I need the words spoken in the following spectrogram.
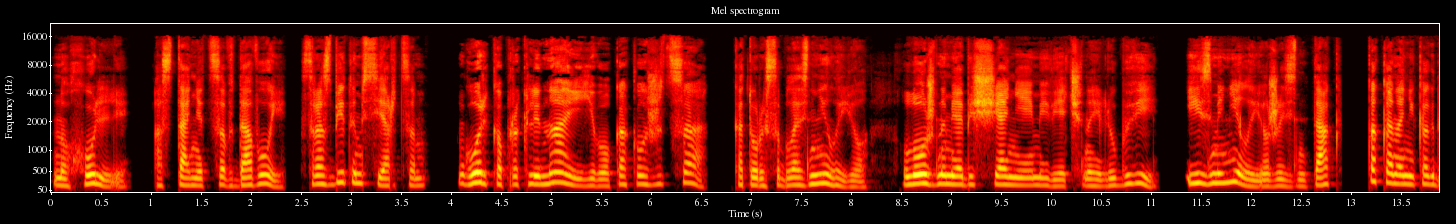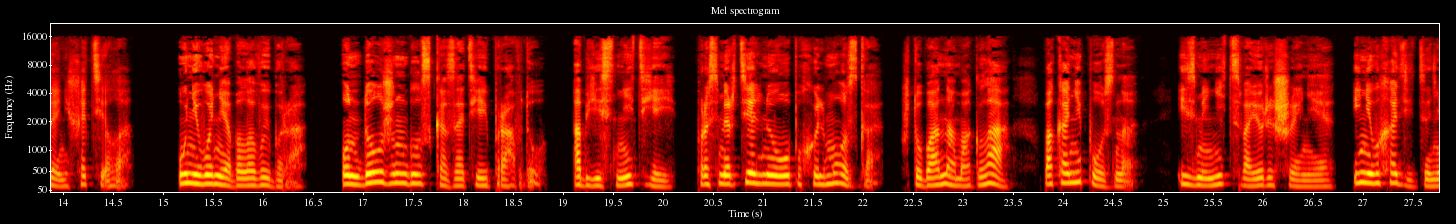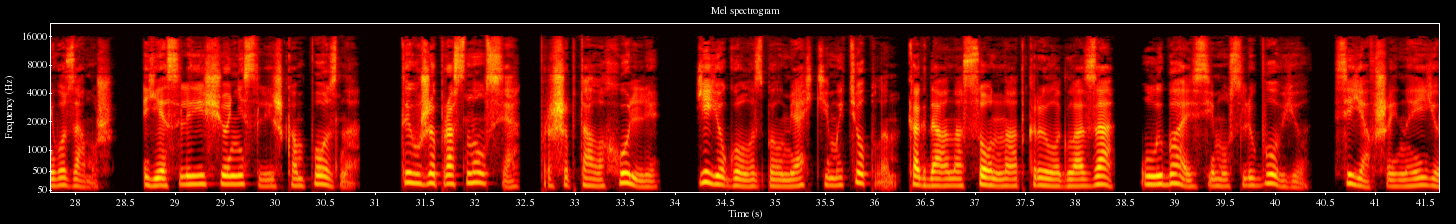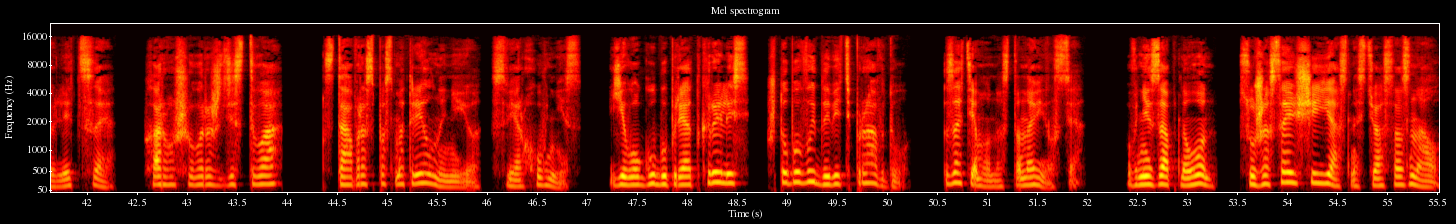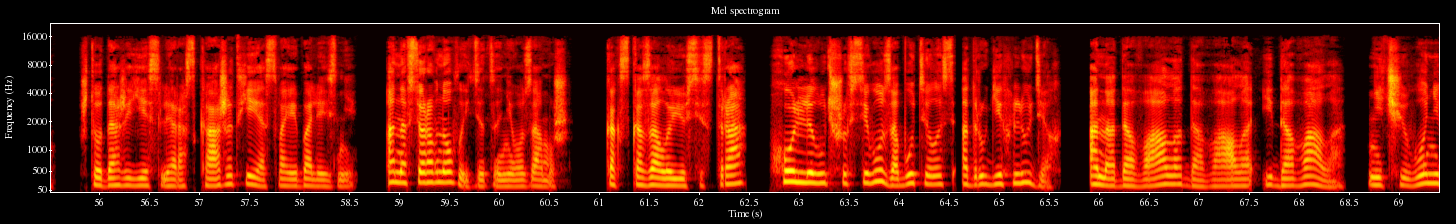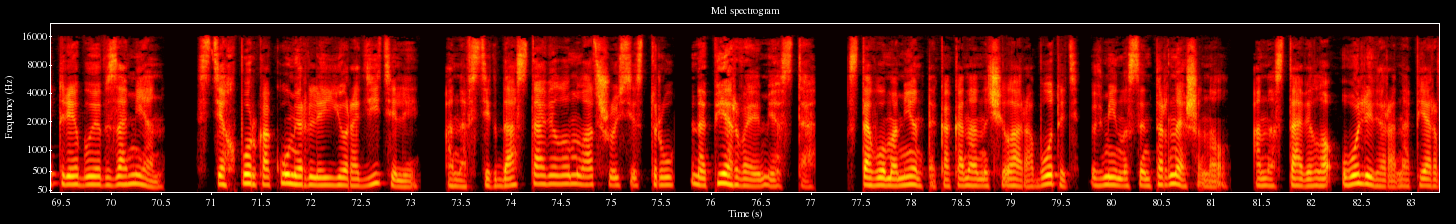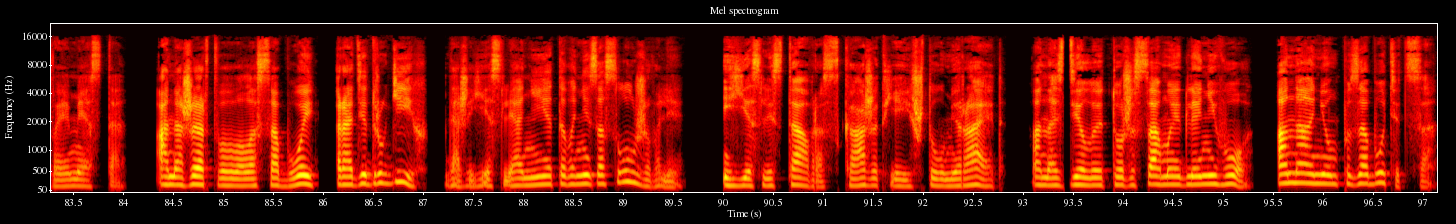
Но Холли останется вдовой с разбитым сердцем, горько проклиная его, как лжеца, который соблазнил ее ложными обещаниями вечной любви и изменил ее жизнь так, как она никогда не хотела. У него не было выбора. Он должен был сказать ей правду, объяснить ей про смертельную опухоль мозга, чтобы она могла, пока не поздно, изменить свое решение и не выходить за него замуж, если еще не слишком поздно. «Ты уже проснулся?» — прошептала Холли. Ее голос был мягким и теплым, когда она сонно открыла глаза, улыбаясь ему с любовью, сиявшей на ее лице. «Хорошего Рождества!» Ставрос посмотрел на нее сверху вниз. Его губы приоткрылись, чтобы выдавить правду. Затем он остановился. Внезапно он с ужасающей ясностью осознал, что даже если расскажет ей о своей болезни, она все равно выйдет за него замуж. Как сказала ее сестра, Холли лучше всего заботилась о других людях. Она давала, давала и давала, ничего не требуя взамен. С тех пор, как умерли ее родители, она всегда ставила младшую сестру на первое место. С того момента, как она начала работать в Минос Интернешнл, она ставила Оливера на первое место. Она жертвовала собой ради других, даже если они этого не заслуживали. И если Ставрос скажет ей, что умирает, она сделает то же самое для него. Она о нем позаботится.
